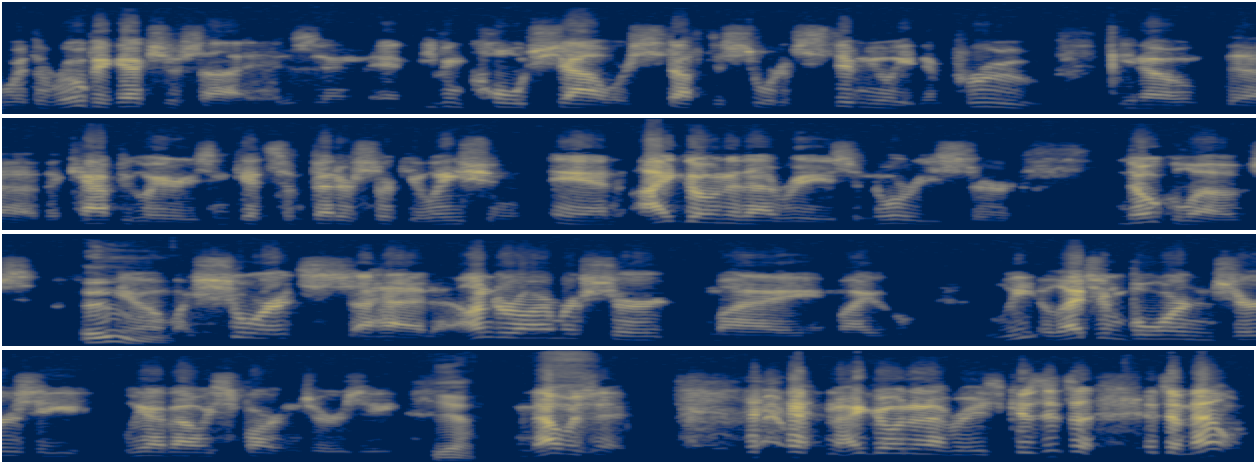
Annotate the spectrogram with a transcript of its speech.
with aerobic exercise and, and even cold showers, stuff to sort of stimulate and improve, you know, the the capillaries and get some better circulation. And I go into that race, a nor'easter, no gloves, Ooh, you know, my shorts. I had an Under Armour shirt, my my Le- Legend Born jersey, Lehigh Valley Spartan jersey. Yeah. and that was it. and I go into that race because it's a it's a mountain.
